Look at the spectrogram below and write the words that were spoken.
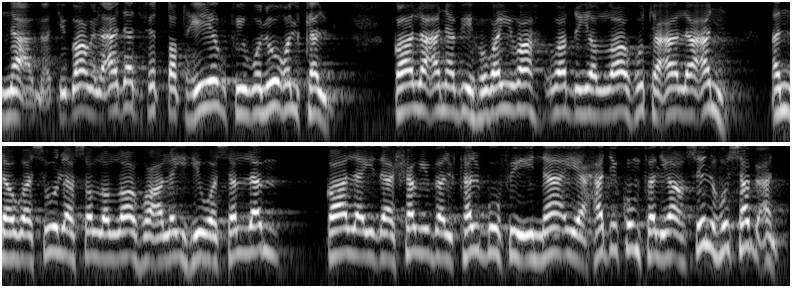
نعم اعتبار العدد في التطهير في ولوغ الكلب. قال عن أبي هريرة رضي الله تعالى عنه أن الرسول صلى الله عليه وسلم قال إذا شرب الكلب في إناء أحدكم فليغسله سبعا.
